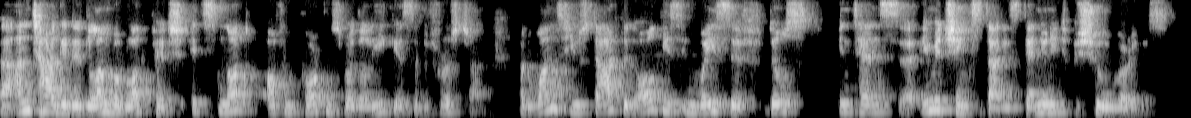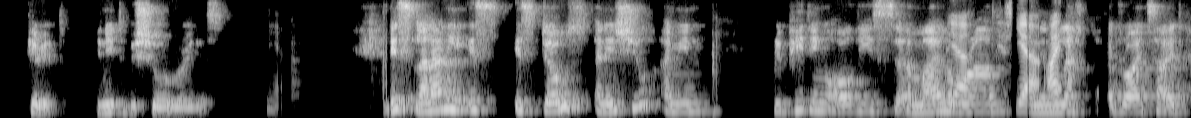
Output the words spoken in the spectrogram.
uh, untargeted lumbar blood patch, it's not of importance where the leak is in the first time. But once you started all these invasive, those intense uh, imaging studies, then you need to be sure where it is. Period. You need to be sure where it is. Yeah. Is Lalani is is dose an issue? I mean, repeating all these uh, myelograms yeah. yeah, I, left side, right side.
